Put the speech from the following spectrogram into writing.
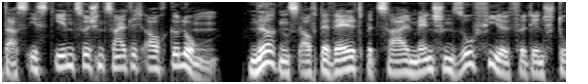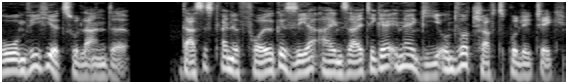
Das ist ihnen zwischenzeitlich auch gelungen. Nirgends auf der Welt bezahlen Menschen so viel für den Strom wie hierzulande. Das ist eine Folge sehr einseitiger Energie- und Wirtschaftspolitik.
